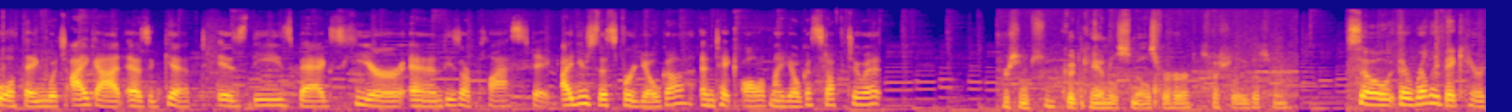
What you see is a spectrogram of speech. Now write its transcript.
cool thing, which I got as a gift, is these bags here, and these are plastic. I use this for yoga and take all of my yoga stuff to it. Here's some, some good candle smells for her, especially this one. So they're really big here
